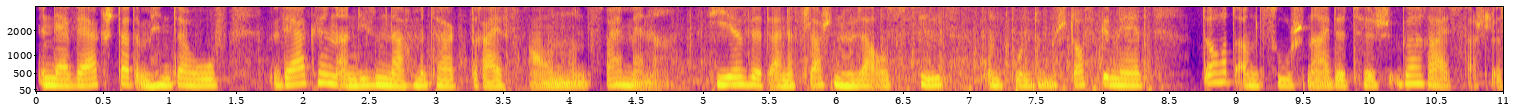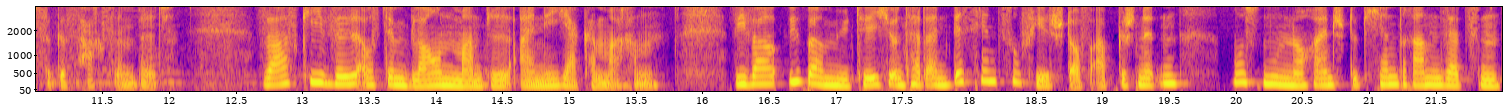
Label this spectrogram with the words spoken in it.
In der Werkstatt im Hinterhof werkeln an diesem Nachmittag drei Frauen und zwei Männer. Hier wird eine Flaschenhülle aus Filz und buntem Stoff genäht, dort am Zuschneidetisch über Reißverschlüsse gefachsimpelt. Saski will aus dem blauen Mantel eine Jacke machen. Sie war übermütig und hat ein bisschen zu viel Stoff abgeschnitten, muss nun noch ein Stückchen dran setzen,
